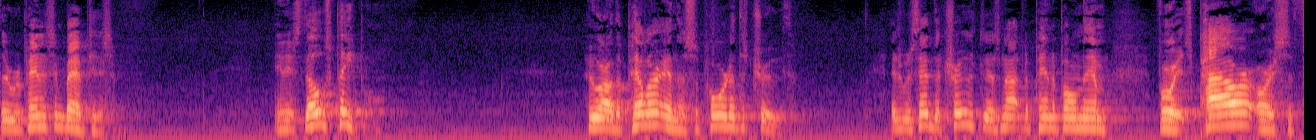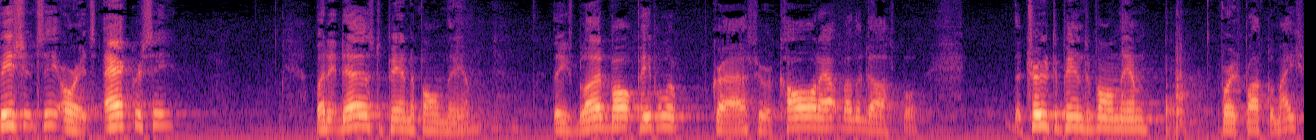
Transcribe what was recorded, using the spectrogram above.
through repentance and baptism. And it's those people who are the pillar and the support of the truth. As we said, the truth does not depend upon them for its power or its sufficiency or its accuracy, but it does depend upon them, these blood bought people of Christ who are called out by the gospel. The truth depends upon them for its proclamation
